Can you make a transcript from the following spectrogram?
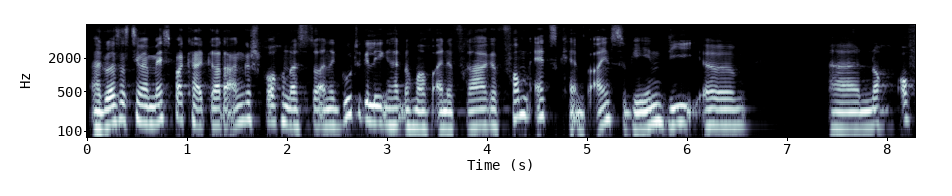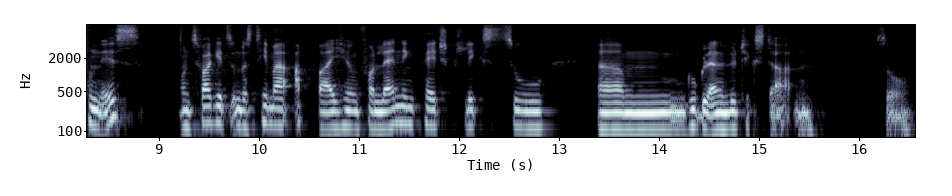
Äh, du hast das Thema Messbarkeit gerade angesprochen. Das ist so eine gute Gelegenheit, nochmal auf eine Frage vom Adscamp einzugehen, die ähm, äh, noch offen ist. Und zwar geht es um das Thema Abweichung von Landingpage-Klicks zu ähm, Google Analytics-Daten. So.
